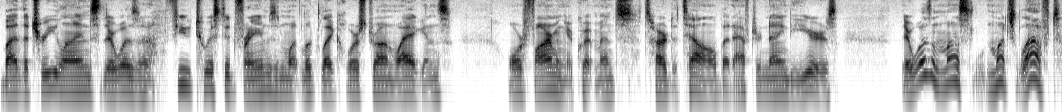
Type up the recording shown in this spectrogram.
By the tree lines, there was a few twisted frames and what looked like horse drawn wagons, or farming equipment. It's hard to tell, but after 90 years, there wasn't much, much left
